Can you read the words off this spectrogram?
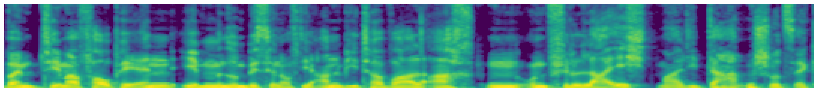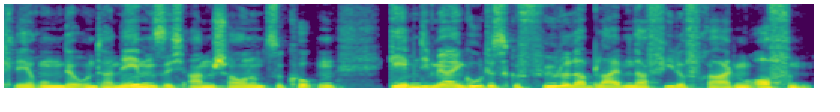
beim Thema VPN eben so ein bisschen auf die Anbieterwahl achten und vielleicht mal die Datenschutzerklärungen der Unternehmen sich anschauen, um zu gucken, geben die mir ein gutes Gefühl oder bleiben da viele Fragen offen?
